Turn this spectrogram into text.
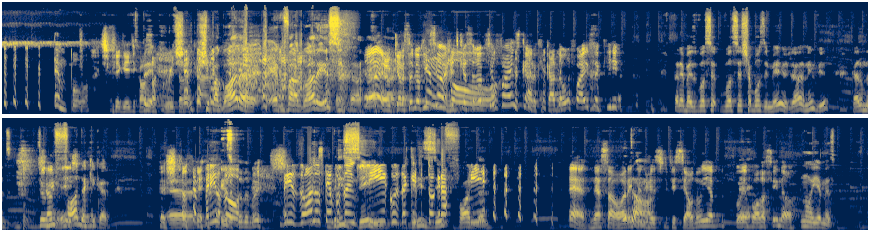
Tempo. Te peguei de calça curta, né, cara? Tipo, agora? É pra falar agora isso? É, eu quero saber o que, que você. A gente Tempo. quer saber o que você faz, cara. O que cada um faz aqui. Peraí, mas você, você chamou os e-mails já? Eu nem vi. Caramba, dormi foda aqui, cara. Chamei. Brisou. Brisou nos tempos Brisei, antigos da criptografia. É, nessa hora Então. a inteligência artificial não ia pôr bola assim, não. Não ia mesmo.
